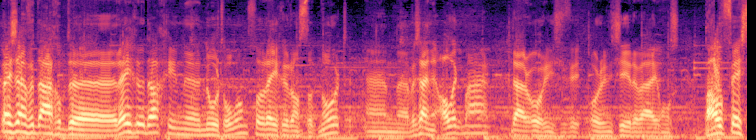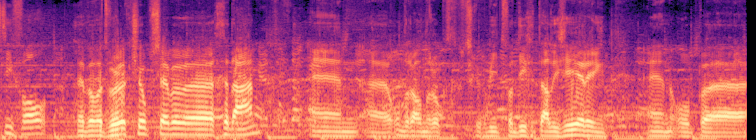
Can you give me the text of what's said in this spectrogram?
Wij zijn vandaag op de regiodag in eh, Noord-Holland van Regio Randstad Noord. En eh, we zijn in Alkmaar. Daar organiseren wij ons bouwfestival. We hebben wat workshops hebben we gedaan. En uh, onder andere op het gebied van digitalisering en op uh,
